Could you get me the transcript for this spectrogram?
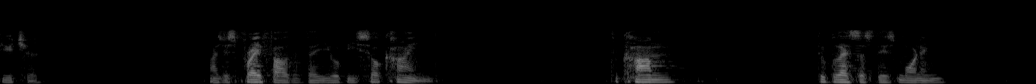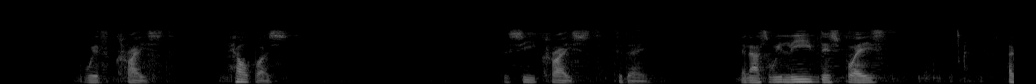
future. I just pray, Father, that you will be so kind to come to bless us this morning with Christ. Help us to see Christ today. And as we leave this place, I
